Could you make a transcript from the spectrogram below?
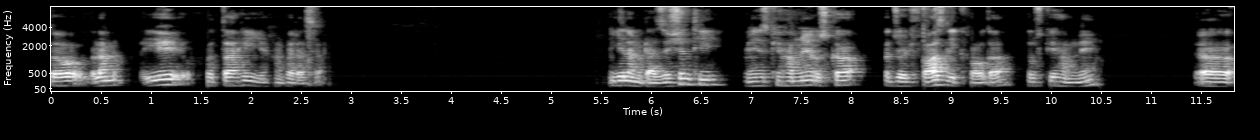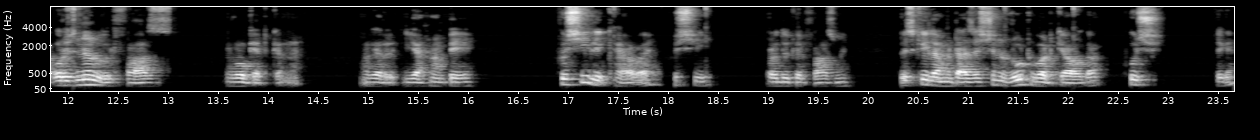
तो ये होता ही यहाँ पर ऐसा। ये लेमेटाइजेशन थी मीन्स कि हमने उसका जो अल्फाज लिखा होगा, उसके हमने ओरिजिनल अल्फाज वो गेट करना है। अगर यहाँ पे खुशी लिखा हुआ है, खुशी, उर्दू के अल्फाज में तो इसकी लेमेटाइजेशन रूट वर्ड क्या होगा? खुश, ठीक है?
